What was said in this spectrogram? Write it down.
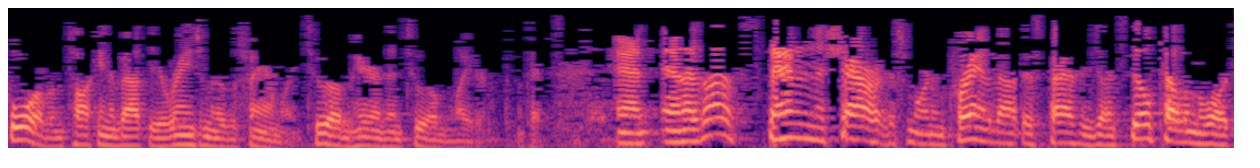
four of them talking about the arrangement of the family. Two of them here and then two of them later. Okay. And, and as I was standing in the shower this morning praying about this passage, I'm still telling the Lord,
